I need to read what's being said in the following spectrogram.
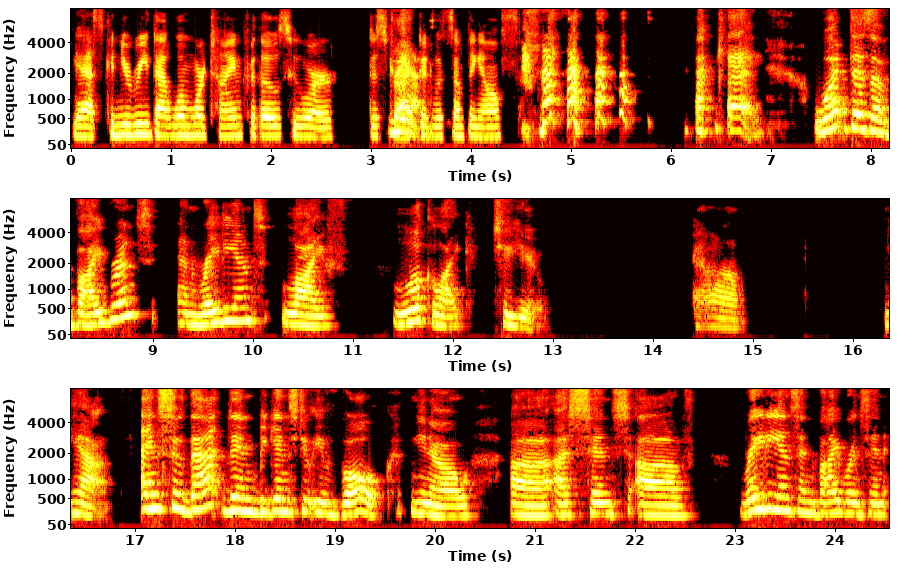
yes. Can you read that one more time for those who are distracted yes. with something else? okay. What does a vibrant and radiant life look like to you? Yeah. Yeah. And so that then begins to evoke, you know, uh, a sense of radiance and vibrance in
